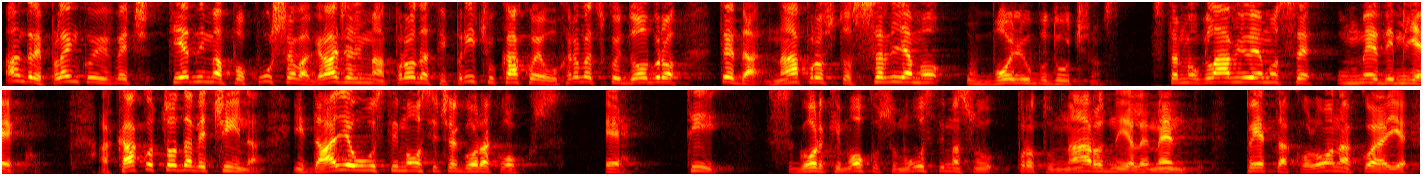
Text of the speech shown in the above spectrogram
Andrej Plenković već tjednima pokušava građanima prodati priču kako je u Hrvatskoj dobro, te da naprosto srljamo u bolju budućnost. Strmoglavljujemo se u med i mlijeko. A kako to da većina i dalje u ustima osjeća gorak okus? E, ti s gorkim okusom u ustima su protunarodni elementi. Peta kolona koja je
